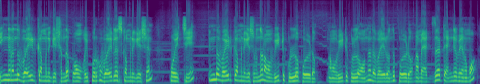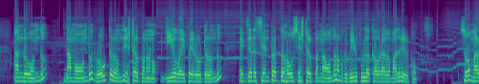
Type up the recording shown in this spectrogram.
இங்கேருந்து வைட் கம்யூனிகேஷன் தான் போவோம். இப்போ இருக்கும் வயர்லெஸ் கம்யூனிகேஷன் போயிடுச்சு. இந்த வைட் கம்யூனிகேஷன் வந்து நம்ம வீட்டுக்குள்ளே போயிடும். நம்ம வீட்டுக்குள்ளே வந்து இந்த வயர் வந்து போயிடும். நம்ம எக்ஸாக்ட் எங்கே வேணுமோ அங்கே வந்து நம்ம வந்து ரவுட்டர் வந்து இன்ஸ்டால் பண்ணணும். ஜியோ வைஃபை ரவுட்டர் வந்து exact centre of the house install பண்ணால் வந்து நமக்கு வீடு ஃபுல்லாக கவர் ஆக மாதிரி இருக்கும். ஸோ மற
